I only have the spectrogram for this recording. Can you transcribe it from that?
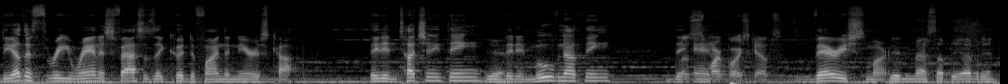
The other three ran as fast as they could to find the nearest cop. They didn't touch anything. Yeah. They didn't move nothing. They, Those smart Boy Scouts. Very smart. Didn't mess up the evidence.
